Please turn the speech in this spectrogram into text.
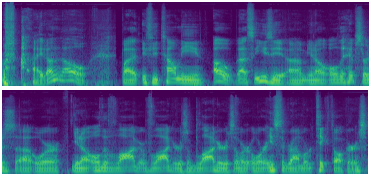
I don't know. But if you tell me, oh, that's easy, um, you know, all the hipsters uh, or you know all the vlogger vloggers or bloggers or or Instagram or TikTokers,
